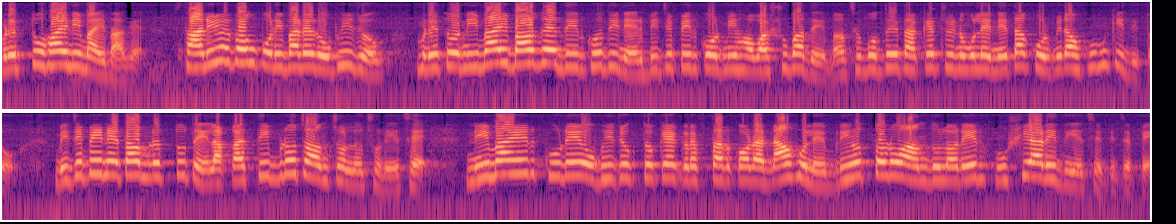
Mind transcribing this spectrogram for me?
মৃত্যু হয় নিমাই বাগের। স্থানীয় এবং পরিবারের অভিযোগ মৃত নিমাই বাগ দীর্ঘদিনের বিজেপির কর্মী হওয়া সুবাদে মাঝে মধ্যে তাকে তৃণমূলের নেতা কর্মীরা হুমকি দিত। বিজেপি নেতা মৃত্যুতে এলাকায় তীব্র চাঞ্চল্য ছড়িয়েছে। নিমাইয়ের খুনে অভিযুক্তকে গ্রেফতার করা না হলে বৃহত্তর আন্দোলনের হুঁশিয়ারি দিয়েছে বিজেপি।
